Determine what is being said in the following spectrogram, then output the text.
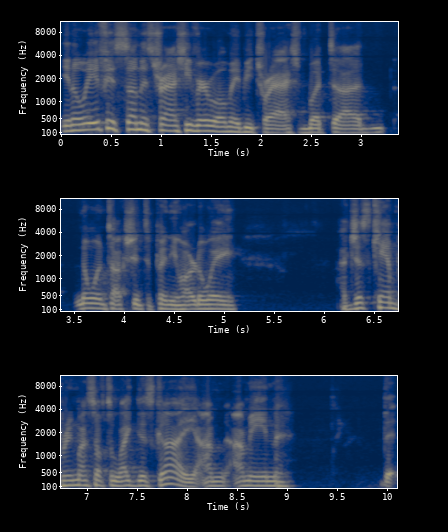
You know, if his son is trash, he very well may be trash, but uh, no one talks shit to Penny Hardaway. I just can't bring myself to like this guy. I'm, I mean, th-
